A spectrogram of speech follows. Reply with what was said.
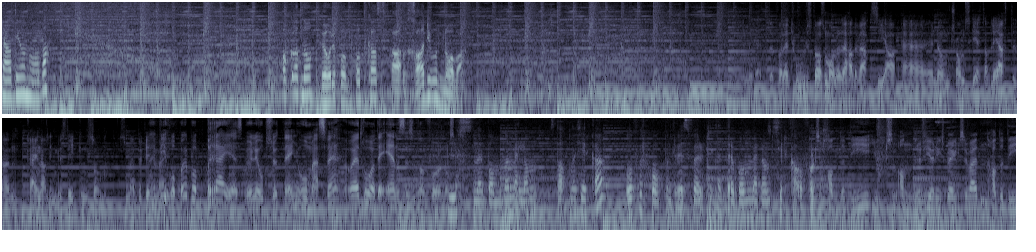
Radio Nova. Akkurat nå hører du på en podkast fra Radio Nova. Dette for et hovedspørsmålet det hadde vært siden eh, Noam Chomsky etablerte den greina lingvistikken som, som jeg befinner meg Vi håper jo på breiest mulig oppslutning om SV, og jeg tror at det eneste som kan få norsk løsner båndene mellom staten og kirka, og forhåpentligvis fører til tettere bånd mellom kirka og folk. Så hadde de gjort som andre fjøringsbevegelser i verden, hadde de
